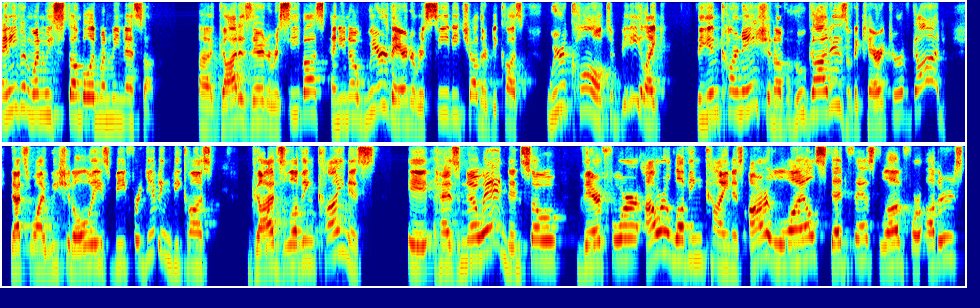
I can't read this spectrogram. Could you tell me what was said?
And even when we stumble and when we mess up, uh, God is there to receive us. And you know, we're there to receive each other because we're called to be like the incarnation of who God is, of the character of God. That's why we should always be forgiving because God's loving kindness it has no end. And so, therefore, our loving kindness, our loyal, steadfast love for others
